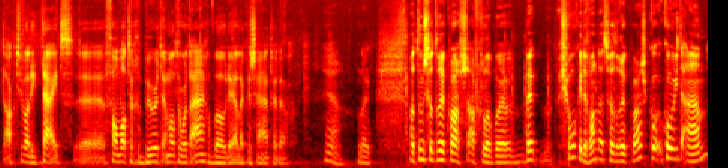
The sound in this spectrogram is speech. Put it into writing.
de actualiteit eh, van wat er gebeurt en wat er wordt aangeboden elke zaterdag. Ja, leuk. Maar toen het zo druk was afgelopen, schrok je ervan dat het zo druk was? Ko- Kon je het aan?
